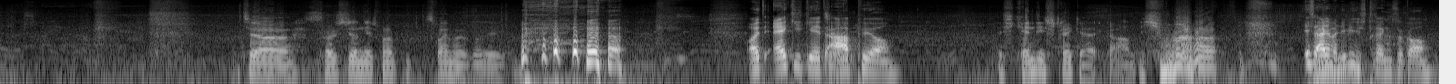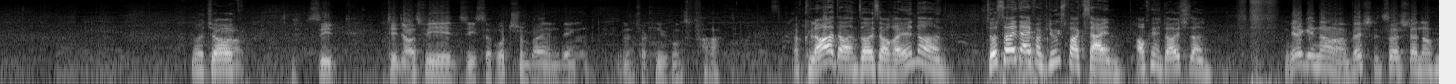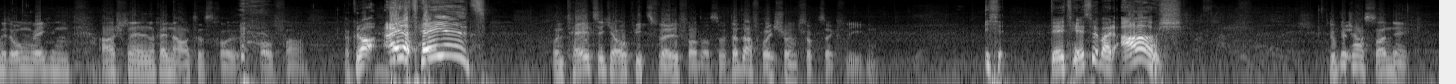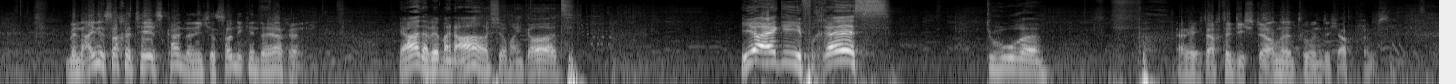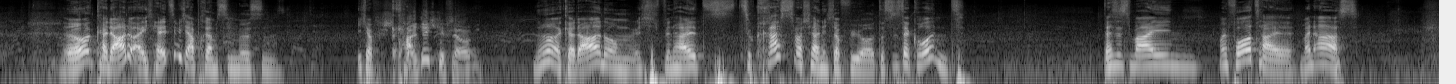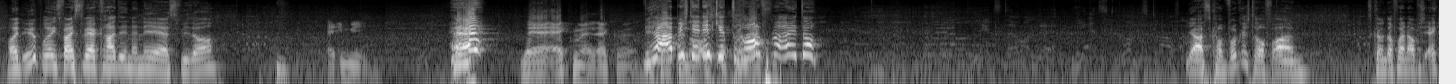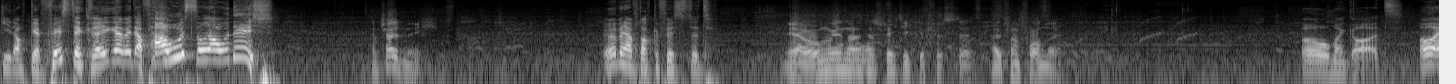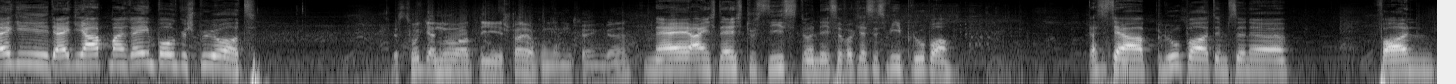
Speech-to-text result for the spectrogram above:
Tja, soll ich dir nicht mal zweimal überlegen. Und Eggy geht Tja. ab hier. Ich kenne die Strecke halt gar nicht. Ist eine meiner Lieblingsstrecken sogar. No joke. Ja. Sieht, Sieht aus wie diese Rutschen bei dem Ding. Im Vergnügungspark. Na klar, daran soll es auch erinnern. So sollte ja. ein Vergnügungspark sein. Auch hier in Deutschland. Ja genau, am besten soll ich dann auch mit irgendwelchen arschschnellen Rennautos drauf fahren. Na klar, Alter, Tails! Und Tails sich ja auch wie 12 oder so. Da darf ruhig schon im Flugzeug fliegen. Ich... Der Tails will mein Arsch! Du bist auch Sonic. Wenn eine Sache Tails kann, dann nicht der Sonic hinterher rennen. Ja, da wird mein Arsch. Oh mein Gott. Hier, Aggie, fress! Du Hure. Ich dachte, die Sterne tun dich abbremsen. Ja, keine Ahnung, eigentlich hätte sie mich abbremsen müssen. Ich hab... Voll geflogen. Ja, keine Ahnung. Ich bin halt zu krass wahrscheinlich dafür. Das ist der Grund. Das ist mein... mein Vorteil. Mein Ass. Und übrigens, weißt du, wer gerade in der Nähe ist wieder? Amy. Hä? Nee, Eggman, Eggman. Wieso hab ich den nicht getroffen, Alter? Ja, es kommt wirklich drauf an. Es kommt davon, ob ich Ecki noch Gefiste kriege mit der Faust oder auch nicht. Anscheinend nicht. Irgendwann hab ich doch gefistet. Ja, irgendwann hast du richtig gefistet. Halt von vorne. Oh mein Gott. Oh, Eggy, der Eggy hat meinen Regenbogen gespürt. Das tut ja nur die Steuerung umdrehen, gell? Nee, eigentlich nicht. Du siehst nur nicht so wirklich. Das ist wie Blooper. Das ist der Blooper im Sinne von,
